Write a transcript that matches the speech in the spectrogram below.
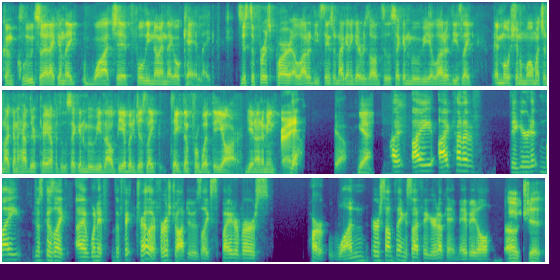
conclude, so that I can like watch it fully, knowing like okay, like it's just the first part. A lot of these things are not gonna get resolved until the second movie. A lot of these like emotional moments are not gonna have their payoff until the second movie. That I'll be able to just like take them for what they are. You know what I mean? Right. Yeah. Yeah. yeah. I, I I kind of figured it might just because like I when it the fi- trailer first dropped, it was like Spider Verse Part One or something. So I figured, okay, maybe it'll. Oh shit.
